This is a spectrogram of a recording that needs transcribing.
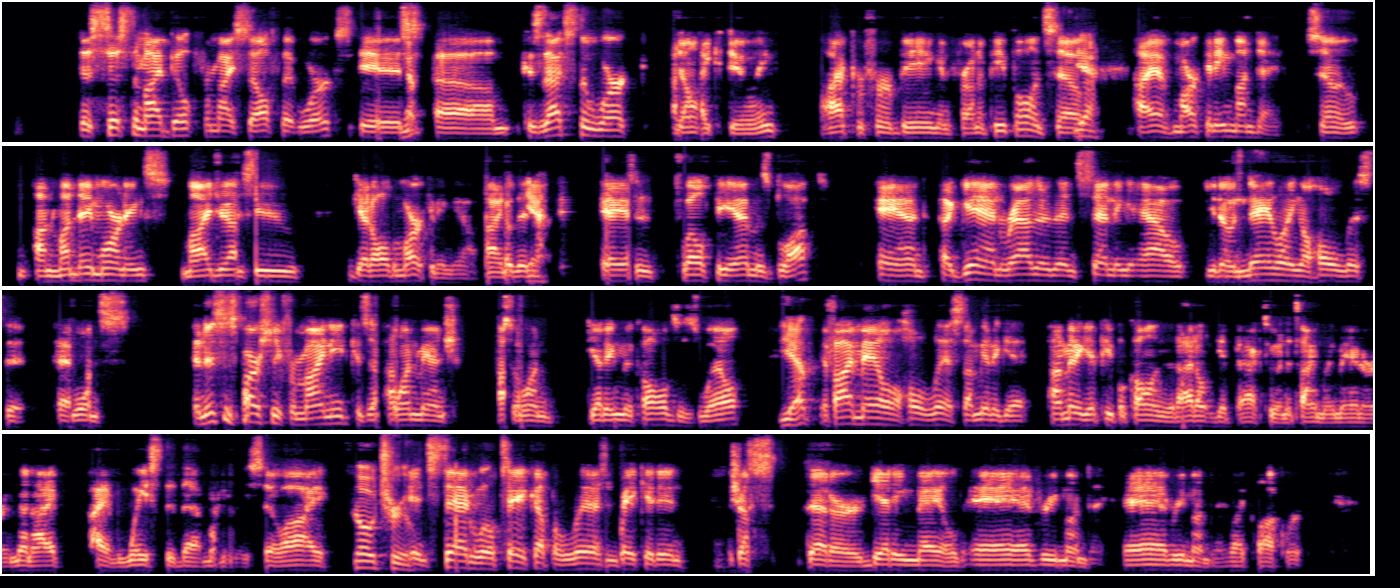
The system I built for myself that works is because yep. um, that's the work I don't like doing. I prefer being in front of people. And so yeah. I have marketing Monday. So on Monday mornings, my job is to get all the marketing out. I know that yeah. to 12 p.m. is blocked. And again, rather than sending out, you know, nailing a whole list at, at once, and this is partially for my need because I'm one man, so I'm getting the calls as well. Yep. If I mail a whole list, I'm gonna get I'm gonna get people calling that I don't get back to in a timely manner, and then I I have wasted that money. So I so true. Instead, we'll take up a list and break it in just that are getting mailed every Monday, every Monday, like clockwork.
